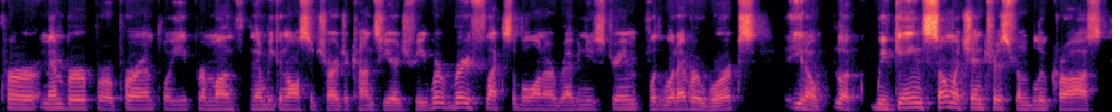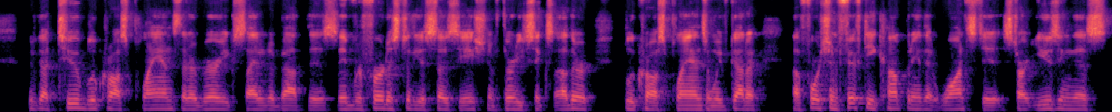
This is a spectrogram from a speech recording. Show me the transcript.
per member per per employee per month. And then we can also charge a concierge fee. We're very flexible on our revenue stream with whatever works. You know, look, we've gained so much interest from Blue Cross. We've got two Blue Cross plans that are very excited about this. They've referred us to the association of 36 other Blue Cross plans, and we've got a, a Fortune 50 company that wants to start using this.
